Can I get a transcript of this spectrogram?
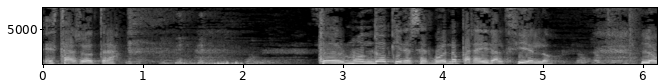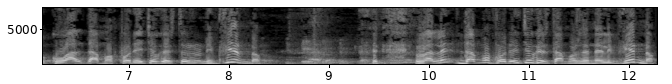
Esta es otra. Todo el mundo quiere ser bueno para ir al cielo. Lo cual damos por hecho que esto es un infierno. ¿Vale? Damos por hecho que estamos en el infierno.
